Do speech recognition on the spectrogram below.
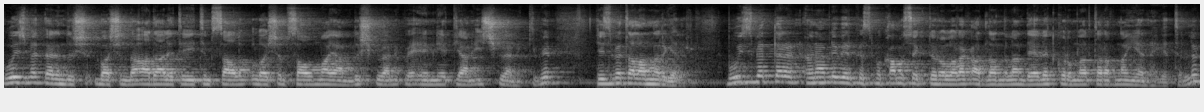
Bu hizmetlerin dış, başında adalet, eğitim, sağlık, ulaşım, savunma yani dış güvenlik ve emniyet yani iç güvenlik gibi hizmet alanları gelir. Bu hizmetlerin önemli bir kısmı kamu sektörü olarak adlandırılan devlet kurumları tarafından yerine getirilir.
